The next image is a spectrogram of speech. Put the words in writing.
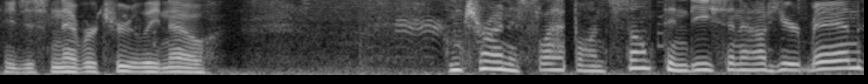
You just never truly know. I'm trying to slap on something decent out here, man.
